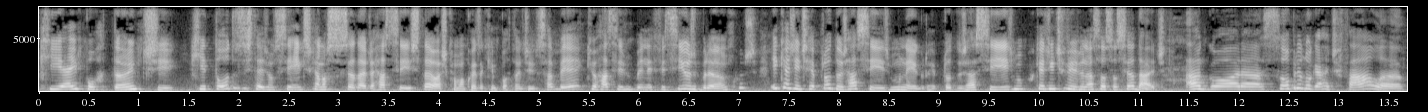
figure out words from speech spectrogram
que é importante que todos estejam cientes que a nossa sociedade é racista. Eu acho que é uma coisa que é importante a gente saber, que o racismo beneficia os brancos e que a gente reproduz racismo, o negro reproduz racismo, porque a gente vive nessa sociedade. Agora, sobre lugar de fala,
